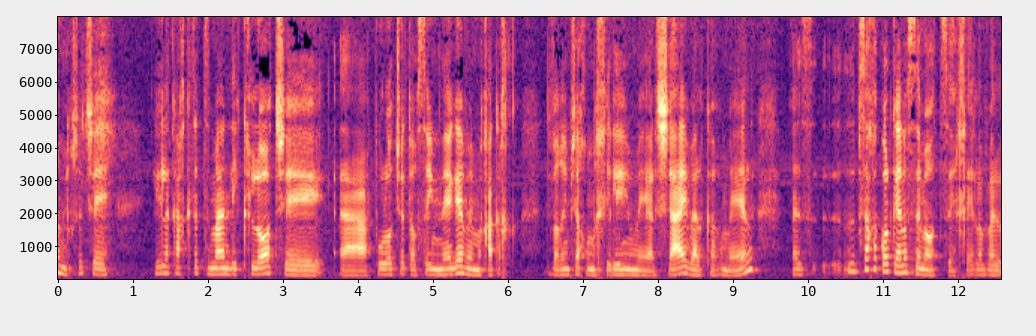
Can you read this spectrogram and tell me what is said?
אני חושבת שלי לקח קצת זמן לקלוט שהפעולות שאתה עושה עם נגב הם אחר כך דברים שאנחנו מכילים אה, על שי ועל כרמל. אז זה בסך הכל כן עושה מאוד שכל, אבל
